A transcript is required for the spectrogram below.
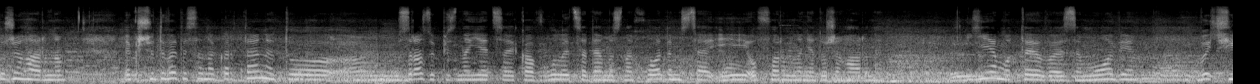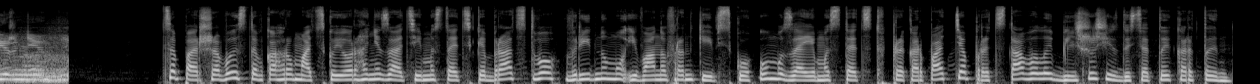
Дуже гарно. Якщо дивитися на картини, то ем, зразу пізнається, яка вулиця, де ми знаходимося, і оформлення дуже гарне. Є мотиви зимові, вечірні, Це перша виставка громадської організації Мистецьке братство в рідному Івано-Франківську. У музеї мистецтв Прикарпаття представили більше 60 картин,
